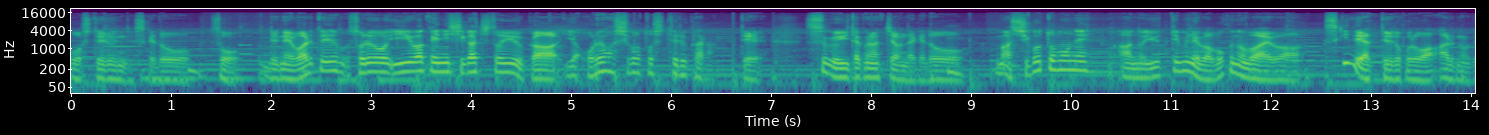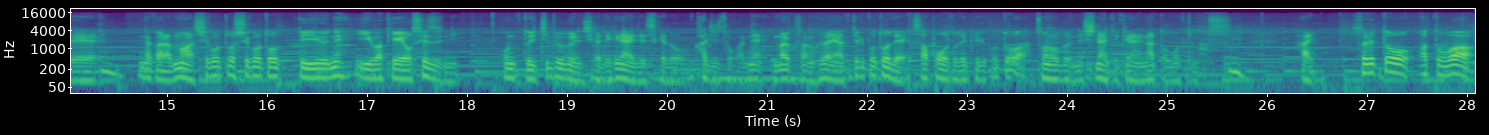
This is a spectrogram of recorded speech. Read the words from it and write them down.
をしてるんですけど、そう。でね割とそれを言い訳にしがちというかいや俺は仕事してるからってすぐ言いたくなっちゃうんだけど、まあ仕事もねあの言ってみれば僕の場合は好きでやってるところはあるので、だからまあ仕事仕事っていうね言い訳をせずにほんと一部分しかできないですけど家事とかねマリコさんが普段やってることでサポートできることはその分ねしないといけないなと思ってます、うん。はい。それとあとは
